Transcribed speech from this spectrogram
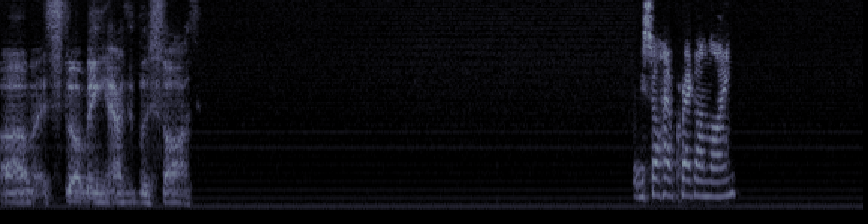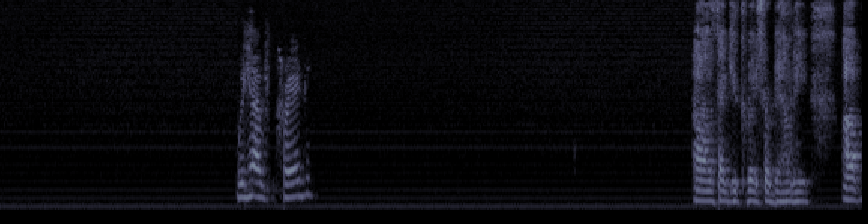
um, still being actively sought. We still have Craig online? We have Craig. Uh, thank you, Commissioner Downey. Uh,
